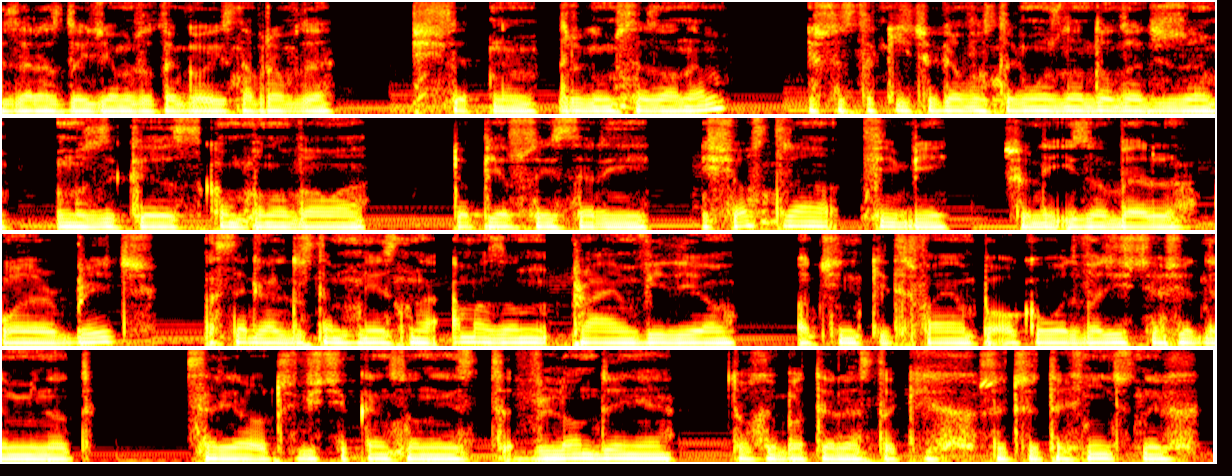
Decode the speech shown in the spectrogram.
zaraz dojdziemy do tego jest naprawdę świetnym drugim sezonem. Jeszcze z takich ciekawostek można dodać, że muzykę skomponowała do pierwszej serii siostra Phoebe, czyli Isabel Waller-Bridge. Serial dostępny jest na Amazon Prime Video. Odcinki trwają po około 27 minut. Serial oczywiście kręcony jest w Londynie. To chyba tyle z takich rzeczy technicznych.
